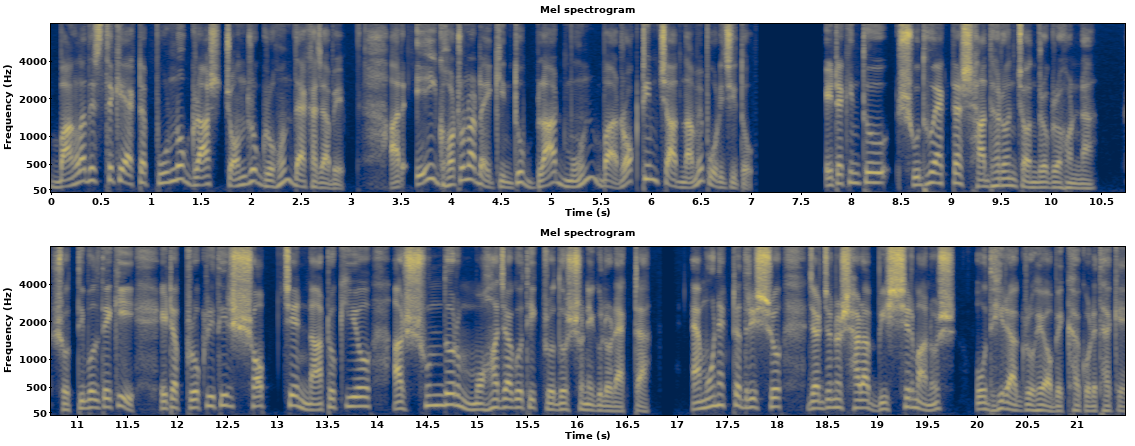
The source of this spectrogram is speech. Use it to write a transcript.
বাংলাদেশ থেকে একটা পূর্ণগ্রাস চন্দ্রগ্রহণ দেখা যাবে। আর এই ঘটনাটাই কিন্তু ব্লাড মুন বা রকটিম চাঁদ নামে পরিচিত। এটা কিন্তু শুধু একটা সাধারণ চন্দ্রগ্রহণ না। সত্যি বলতে কি, এটা প্রকৃতির সবচেয়ে নাটকীয় আর সুন্দর মহাজাগতিক প্রদর্শনীগুলোর একটা। এমন একটা দৃশ্য যার জন্য সারা বিশ্বের মানুষ অধীর আগ্রহে অপেক্ষা করে থাকে।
